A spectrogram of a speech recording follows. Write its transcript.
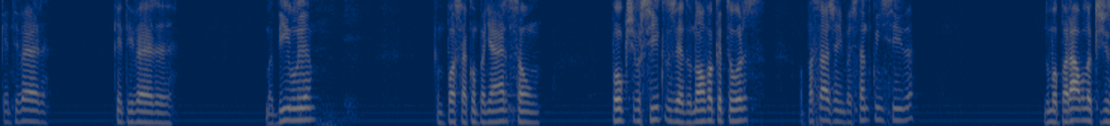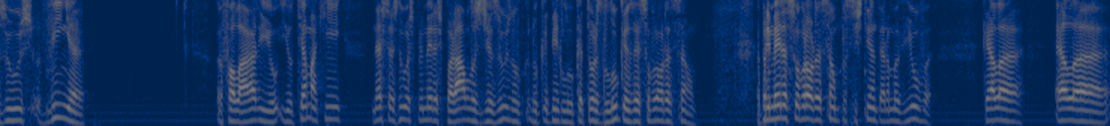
Quem tiver, quem tiver eh, uma Bíblia que me possa acompanhar, são poucos versículos, é do 9 ao 14, uma passagem bastante conhecida, de uma parábola que Jesus vinha a falar, e e o tema aqui nestas duas primeiras parábolas de Jesus, no, no, capítulo 14 de Lucas, é sobre a oração. A primeira sobre a oração persistente era uma viúva que ela, ela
